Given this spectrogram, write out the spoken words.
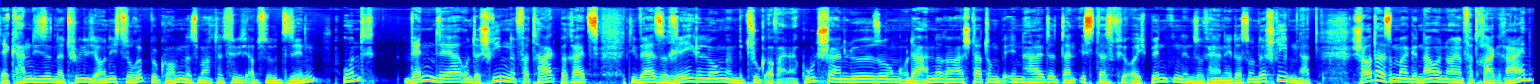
der kann diese natürlich auch nicht zurückbekommen. Das macht natürlich absolut Sinn. Und wenn der unterschriebene Vertrag bereits diverse Regelungen in Bezug auf eine Gutscheinlösung oder andere Erstattung beinhaltet, dann ist das für euch bindend, insofern ihr das unterschrieben habt. Schaut also mal genau in euren Vertrag rein.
